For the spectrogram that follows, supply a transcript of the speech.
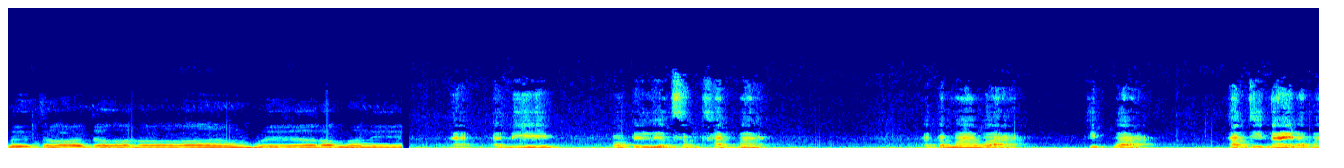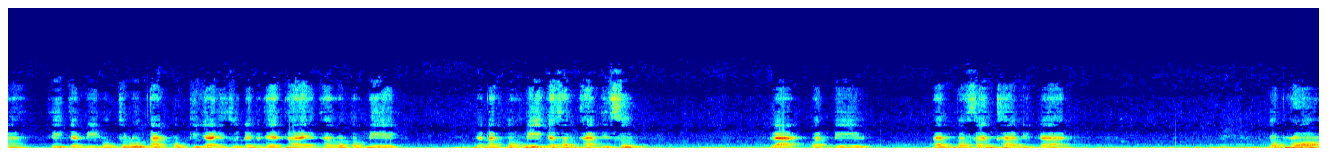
มิจาจารังเวรมณีนะอันนี้ก็เป็นเรื่องสำคัญมากอาตมาว่าคิดว่า ทำที่ไหนละมา ที่จะมีพระพุทธรูปนั่งปกที่ใหญ่ที่สุดในประเทศไทยเท่ากับตรงนี้ฉะนั้นตรงนี้จะสำคัญที่สุด และวันนี้ท่านพระสังฆาธิการ ก็พร้อม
